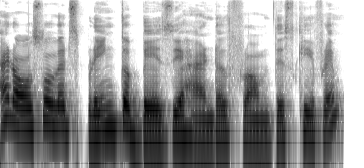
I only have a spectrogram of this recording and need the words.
And also let's bring the bezier handle from this keyframe.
